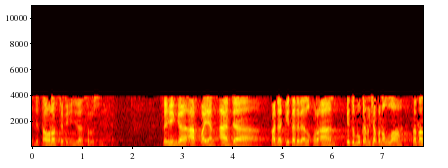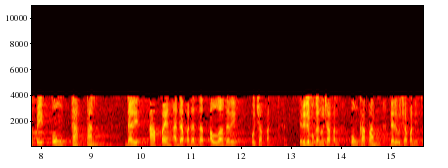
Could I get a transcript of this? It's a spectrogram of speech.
Jadi Taurat, jadi Injil dan seterusnya. Sehingga apa yang ada pada kita dari Al-Quran itu bukan ucapan Allah, tetapi ungkapan dari apa yang ada pada zat Allah dari ucapan. Jadi ini bukan ucapan, ungkapan dari ucapan itu.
